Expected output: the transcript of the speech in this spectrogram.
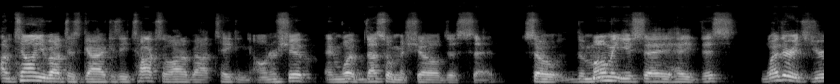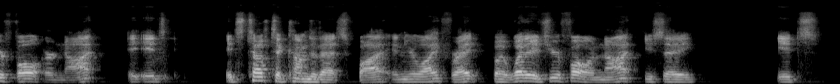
I'm telling you about this guy because he talks a lot about taking ownership, and what that's what Michelle just said. So the moment you say, "Hey, this," whether it's your fault or not, it, it's it's tough to come to that spot in your life, right? But whether it's your fault or not, you say, "It's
